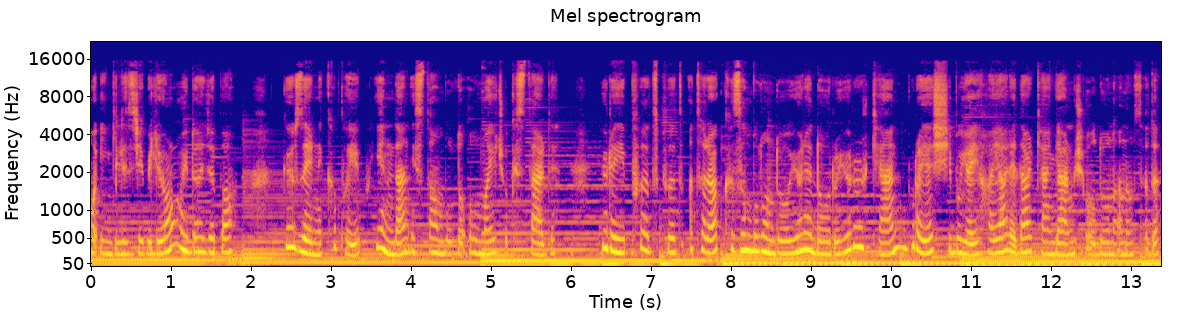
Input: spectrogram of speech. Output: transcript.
o İngilizce biliyor muydu acaba? Gözlerini kapayıp yeniden İstanbul'da olmayı çok isterdi. Yüreği pıt pıt atarak kızın bulunduğu yöne doğru yürürken buraya Shibuya'yı hayal ederken gelmiş olduğunu anımsadı.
